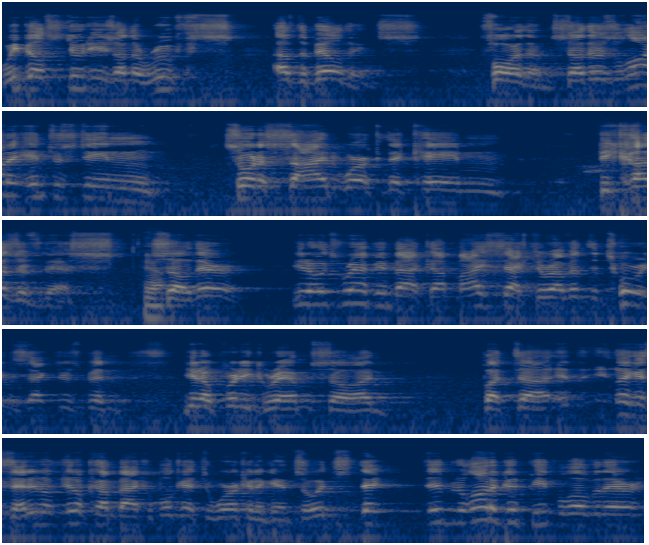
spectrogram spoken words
We built studios on the roofs of the buildings for them. So there's a lot of interesting sort of side work that came because of this. Yeah. So they're, you know, it's ramping back up. My sector of it, the touring sector's been, you know, pretty grim. So I'm, but uh, it, like I said, it'll it'll come back and we'll get to working again. So it's they, there's been a lot of good people over there,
